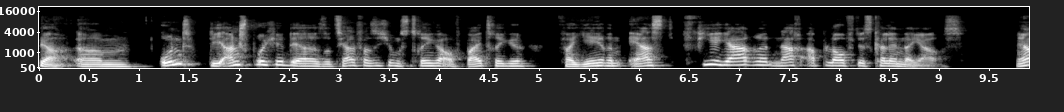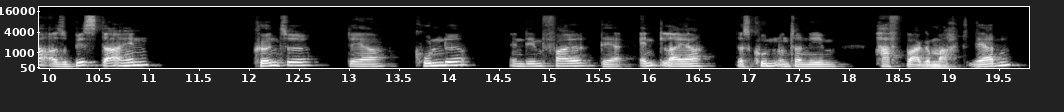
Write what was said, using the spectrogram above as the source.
Ja, ähm, und die Ansprüche der Sozialversicherungsträger auf Beiträge verjähren erst vier Jahre nach Ablauf des Kalenderjahres. Ja, also bis dahin könnte der Kunde, in dem Fall der Endleiher, das Kundenunternehmen, haftbar gemacht werden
